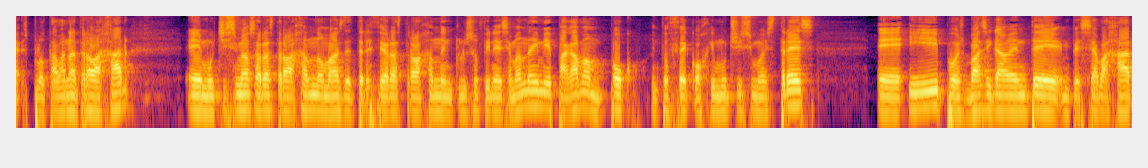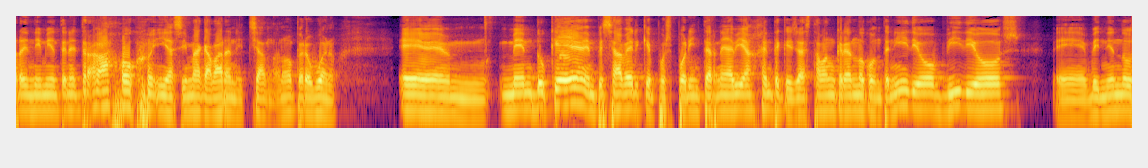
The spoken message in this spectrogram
explotaban a trabajar eh, muchísimas horas trabajando, más de 13 horas trabajando incluso fines de semana y me pagaban poco. Entonces cogí muchísimo estrés eh, y pues básicamente empecé a bajar rendimiento en el trabajo y así me acabaron echando, ¿no? Pero bueno, em, me eduqué, empecé a ver que pues por internet había gente que ya estaban creando contenido, vídeos, eh, vendiendo,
